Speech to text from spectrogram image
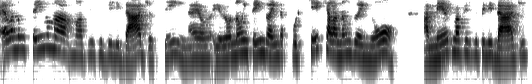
ela não tem uma, uma visibilidade assim, né? Eu, eu não entendo ainda por que, que ela não ganhou a mesma visibilidade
